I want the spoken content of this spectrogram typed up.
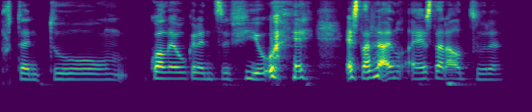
portanto, qual é o grande desafio? é, estar, à- é estar à altura,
